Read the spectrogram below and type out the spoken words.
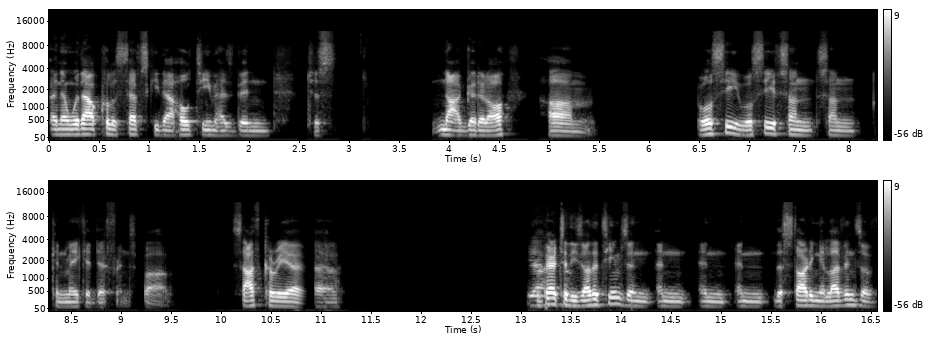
and then without Kulusevski, that whole team has been just not good at all. Um, we'll see. We'll see if Son Son can make a difference. But South Korea, uh, yeah, compared to these other teams, and and and and the starting 11s of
